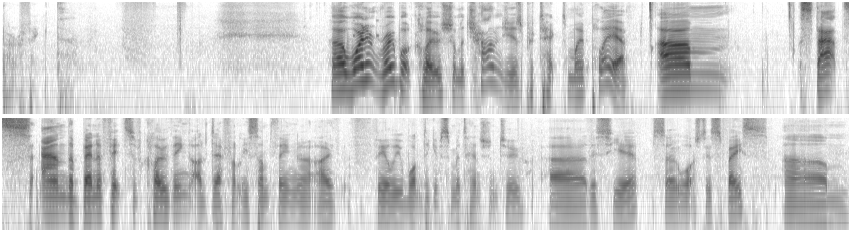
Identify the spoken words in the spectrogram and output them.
Perfect. Uh, why don't robot clothes from the challenges protect my player? Um, stats and the benefits of clothing are definitely something I feel we want to give some attention to uh, this year. So watch this space. Um,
